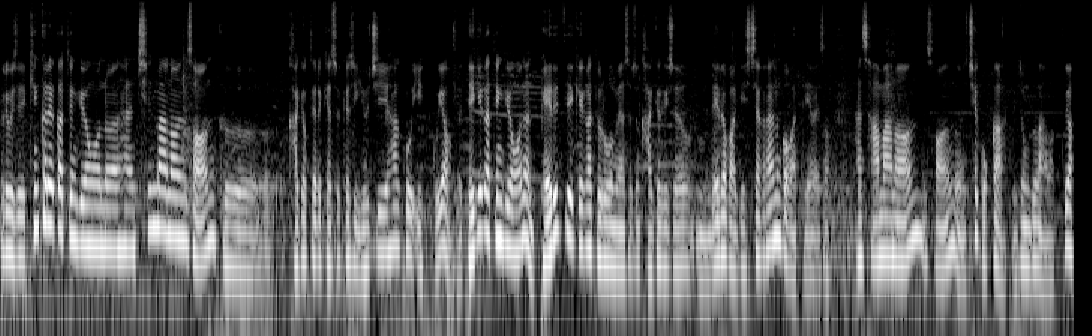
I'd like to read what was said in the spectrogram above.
그리고 이제 킹크랩 같은 경우는 한 7만원 선 그 가격대를 계속해서 유지하고 있고요. 대게 같은 경우는 베르디 대게가 들어오면서 좀 가격이 좀 음, 내려가기 시작을 하는 것 같아요. 그래서 한 4만원 선 어, 최고가 이 정도 나왔고요.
